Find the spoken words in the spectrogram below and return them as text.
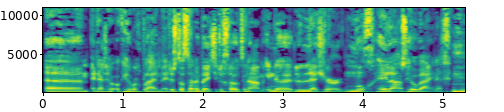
En daar zijn we ook heel erg blij mee. Dus dat zijn een beetje de grote namen. In de, de leisure nog helaas heel weinig. Mhm.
